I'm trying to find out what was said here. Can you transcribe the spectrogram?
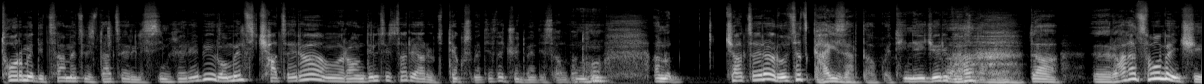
12-13 წლის დაწერილი სიმღერები, რომელიც ჩაწერა რაუნდილი წლის არის, არ ვიცი, 16 და 17 ალბათ, ხო? ანუ ჩაწერა, როდესაც გაიზარდა უკვე თინეიჯერი და რაღაც მომენტში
